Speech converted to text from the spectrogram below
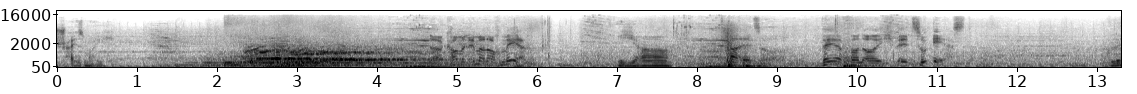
An Scheiß mach ich. Da kommen immer noch mehr. Ja, Also, wer von euch will zuerst? alle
